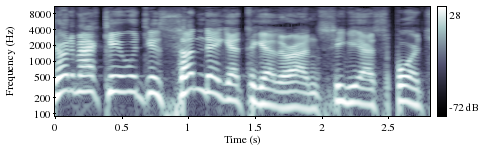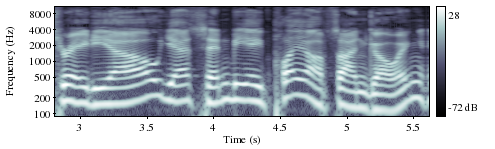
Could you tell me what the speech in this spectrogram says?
Jody Mac here with your Sunday get together on CBS Sports Radio. Yes, NBA playoffs ongoing,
